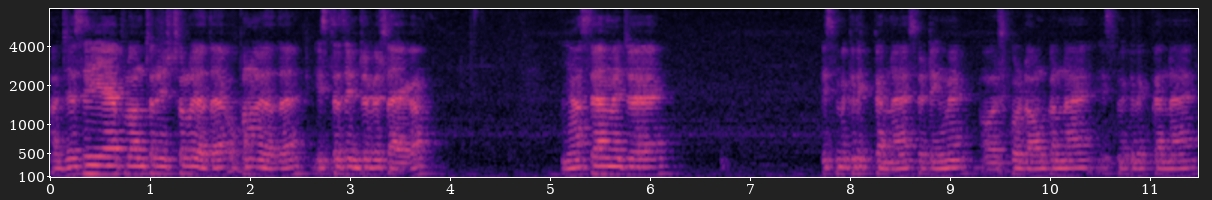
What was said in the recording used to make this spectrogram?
अब जैसे ये ऐप लॉन्चर इंस्टॉल हो जाता है ओपन हो जाता है, इस तरह से इंटरफेस आएगा। यहाँ से हमें जो है, इसमें क्लिक करना है सेटिंग में, और इसको डाउन करना है, इसमें क्लिक करना है,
